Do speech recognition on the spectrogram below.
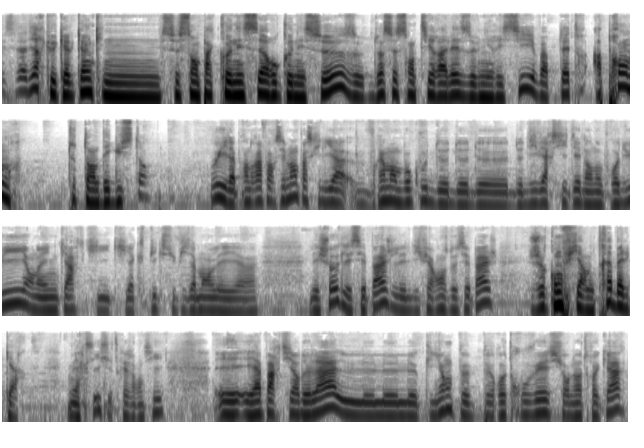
c'est-à-dire que quelqu'un qui ne se sent pas connaisseur ou connaisseuse doit se sentir à l'aise de venir ici et va peut-être apprendre tout en dégustant. Oui, il apprendra forcément parce qu'il y a vraiment beaucoup de, diversité dans nos produits. On a une carte qui, explique suffisamment les, les choses, les cépages, les différences de cépages. Je confirme, très belle carte. Merci, c'est très gentil. Et, à partir de là, le, client peut, retrouver sur notre carte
